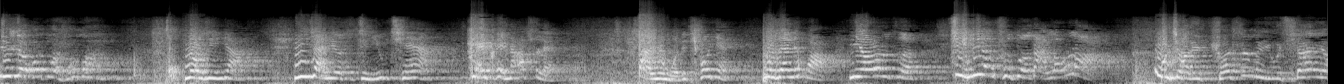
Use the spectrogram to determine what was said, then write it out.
你让我做什么？老人家，你家里要是真有钱，赶快拿出来，答应我的条件，不然的话，你儿子真的要去坐大牢了。我家里确实没有钱呀。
